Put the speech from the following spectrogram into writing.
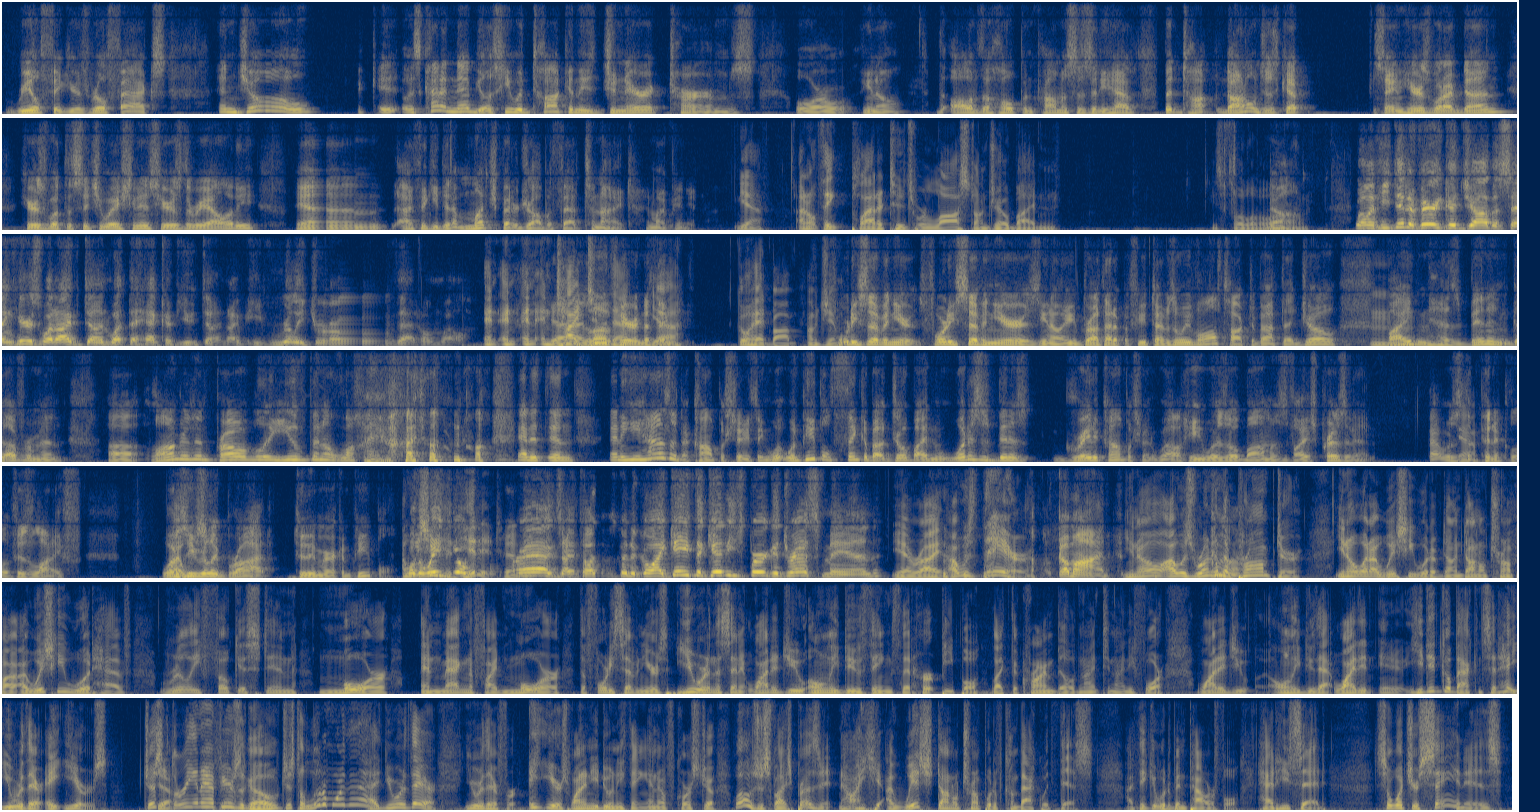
real figures, real facts. And Joe, it, was kind of nebulous. He would talk in these generic terms or, you know, the, all of the hope and promises that he has. But Donald just kept saying, here's what I've done. Here's what the situation is. Here's the reality. And I think he did a much better job with that tonight, in my opinion. Yeah. I don't think platitudes were lost on Joe Biden. He's full of a lot no. of them. Well, and he did a very good job of saying, "Here's what I've done. What the heck have you done?" I, he really drove that home well. And and and, and yeah, tied and I to love that, hearing the yeah. thing. Go ahead, Bob. I'm Jim. 47 years. 47 years. You know, he brought that up a few times, and we've all talked about that. Joe mm-hmm. Biden has been in government uh, longer than probably you've been alive. I don't know, and it and and he hasn't accomplished anything. When people think about Joe Biden, what has been his great accomplishment? Well, he was Obama's vice president. That was yeah. the pinnacle of his life. What well, has he really brought? to the American people. I well, the way he hit it. Brags, yeah. I thought it was going to go. I gave the Gettysburg Address, man. Yeah, right. I was there. Oh, come on. You know, I was running Come the on. prompter. You know what? I wish he would have done, Donald Trump. I, I wish he would have really focused in more and magnified more the 47 years you were in the Senate. Why did you only do things that hurt people, like the crime bill of 1994? Why did you only do that? Why did eh, he did go back and said, "Hey, you were there eight years." Just yeah. three and a half years ago, just a little more than that, you were there. You were there for eight years. Why didn't you do anything? And of course, Joe, well, I was just vice president. Now, I, I wish Donald Trump would have come back with this. I think it would have been powerful had he said, So what you're saying is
